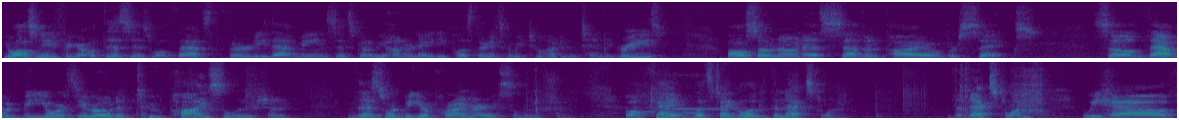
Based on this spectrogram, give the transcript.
you also need to figure out what this is. Well, if that's 30, that means it's going to be 180 plus 30. It's going to be 210 degrees, also known as 7 pi over 6. So that would be your 0 to 2 pi solution. This would be your primary solution. Okay, let's take a look at the next one. The next one, we have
